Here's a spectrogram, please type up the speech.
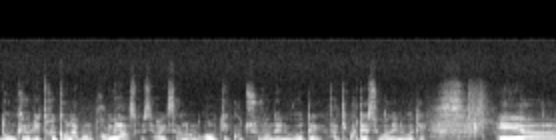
Donc les trucs en avant-première, parce que c'est vrai que c'est un endroit où tu écoutes souvent des nouveautés, enfin tu écoutais souvent des nouveautés. Et, euh,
